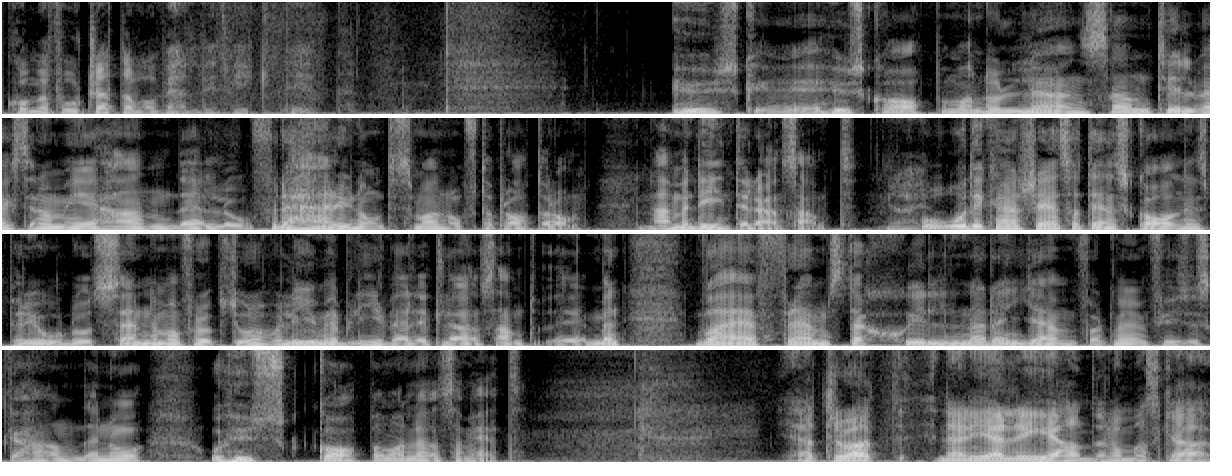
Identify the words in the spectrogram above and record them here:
kommer fortsätta vara väldigt viktigt. Hur, sk- hur skapar man då lönsam tillväxt inom e-handel? För det här är ju någonting som man ofta pratar om. Nej men det är inte lönsamt. Och, och det kanske är så att det är en skalningsperiod och sen när man får upp stora volymer blir väldigt lönsamt. Eh, Men vad är främsta skillnaden jämfört med den fysiska handeln och, och hur skapar man lönsamhet? Jag tror att när det gäller e-handeln, om man ska eh,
